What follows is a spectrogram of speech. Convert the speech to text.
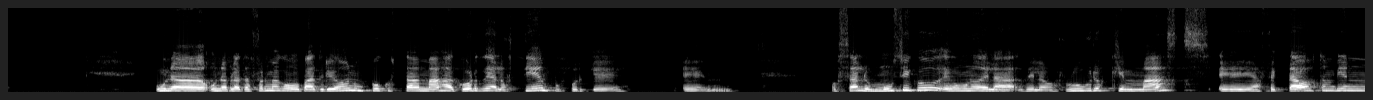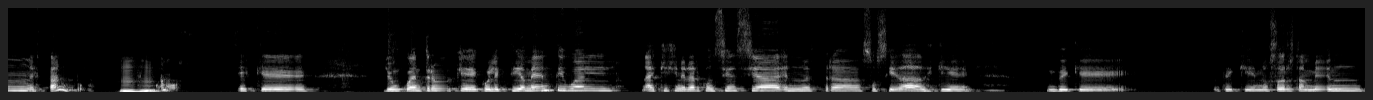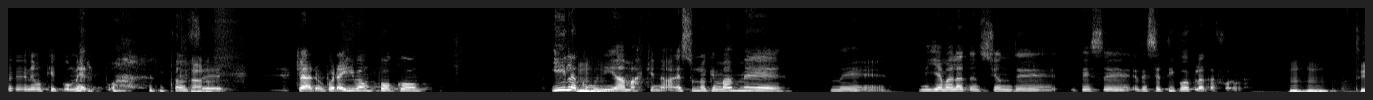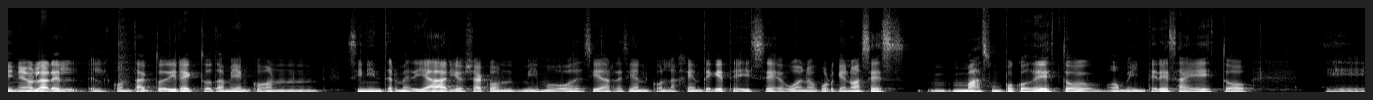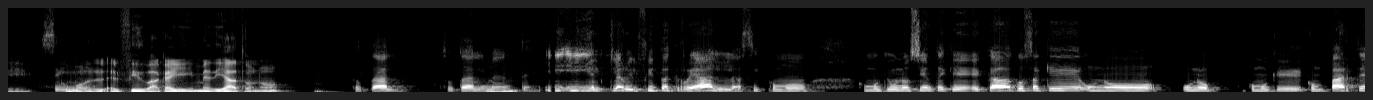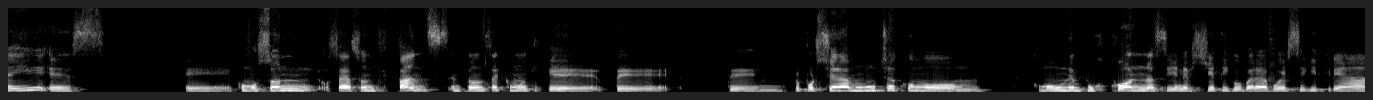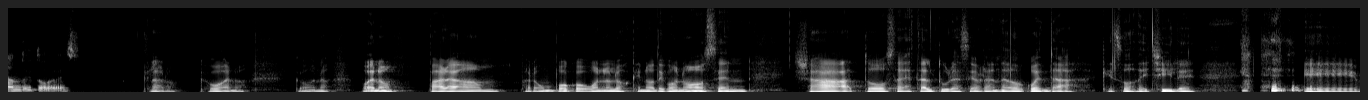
una, plataforma como Patreon un poco está más acorde a los tiempos, porque, em, o sea, los músicos es uno de, de los rubros que más eh, afectados también están. Vamos. Si es que yo encuentro que colectivamente igual hay que generar conciencia en nuestra sociedad de que de que, de que nosotros también tenemos que comer. Entonces, claro. por ahí va un poco. Y la comunidad más que nada, eso es lo que más me, me, llama la atención de, ese, de ese tipo de plataforma. Sí, ni hablar, el, el, contacto directo también con, sin intermediario, ya con, mismo vos decías recién, con la gente que te dice, bueno, ¿por qué no haces más un poco de esto? O me interesa esto. Eh, como el, feedback ahí inmediato, ¿no? Total, totalmente. y, el, claro, el feedback real, así como, como que uno siente que cada cosa que uno, uno como que comparte ahí es eh, como son, o sea, son fans, entonces como que te, te proporciona mucho como, como un empujón así energético para poder seguir creando y todo eso. Claro, qué bueno, qué bueno. Bueno, para, para un poco, bueno, los que no te conocen, ya todos a esta altura se habrán dado cuenta que sos de Chile. Eh,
